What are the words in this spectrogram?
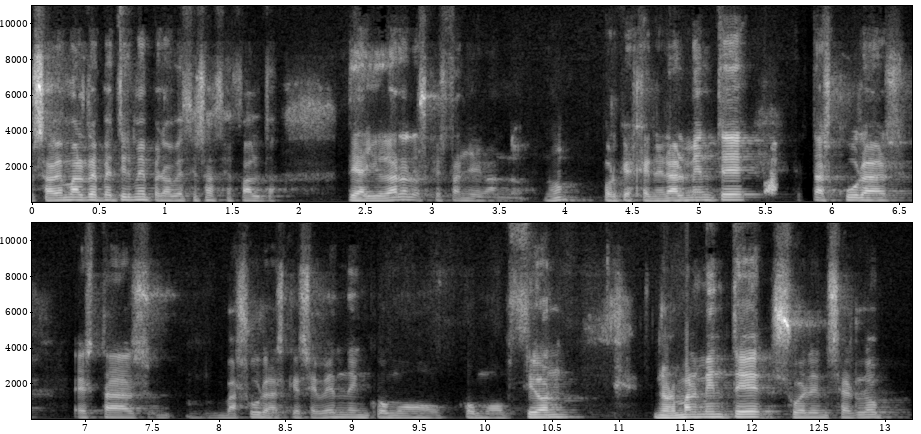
sabe mal repetirme, pero a veces hace falta, de ayudar a los que están llegando, ¿no? Porque generalmente estas curas, estas basuras que se venden como, opción, normalmente suelen serlo,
